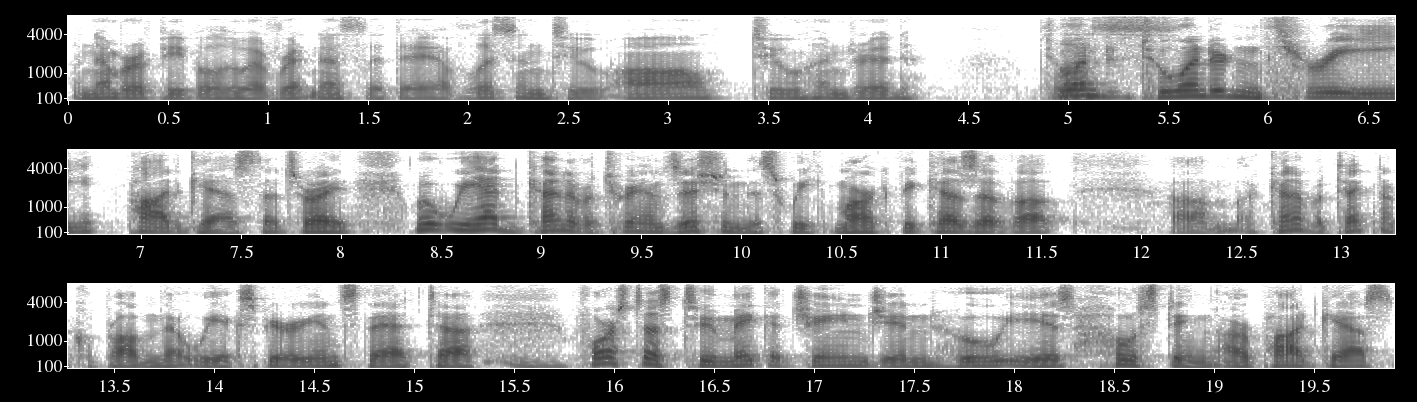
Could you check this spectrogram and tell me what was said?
a number of people who have written us that they have listened to all 200 200, plus- 203 podcasts. That's right. Well, we had kind of a transition this week, Mark, because of a, um, a kind of a technical problem that we experienced that uh, forced us to make a change in who is hosting our podcast.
